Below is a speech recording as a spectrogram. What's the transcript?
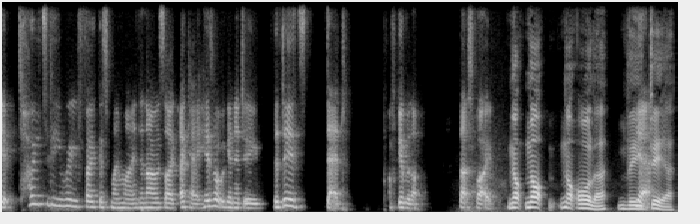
it totally refocused my mind, and I was like, okay, here's what we're going to do. The dude's dead. I've given up. That's fine. Not not not Orla, the yeah. deer.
